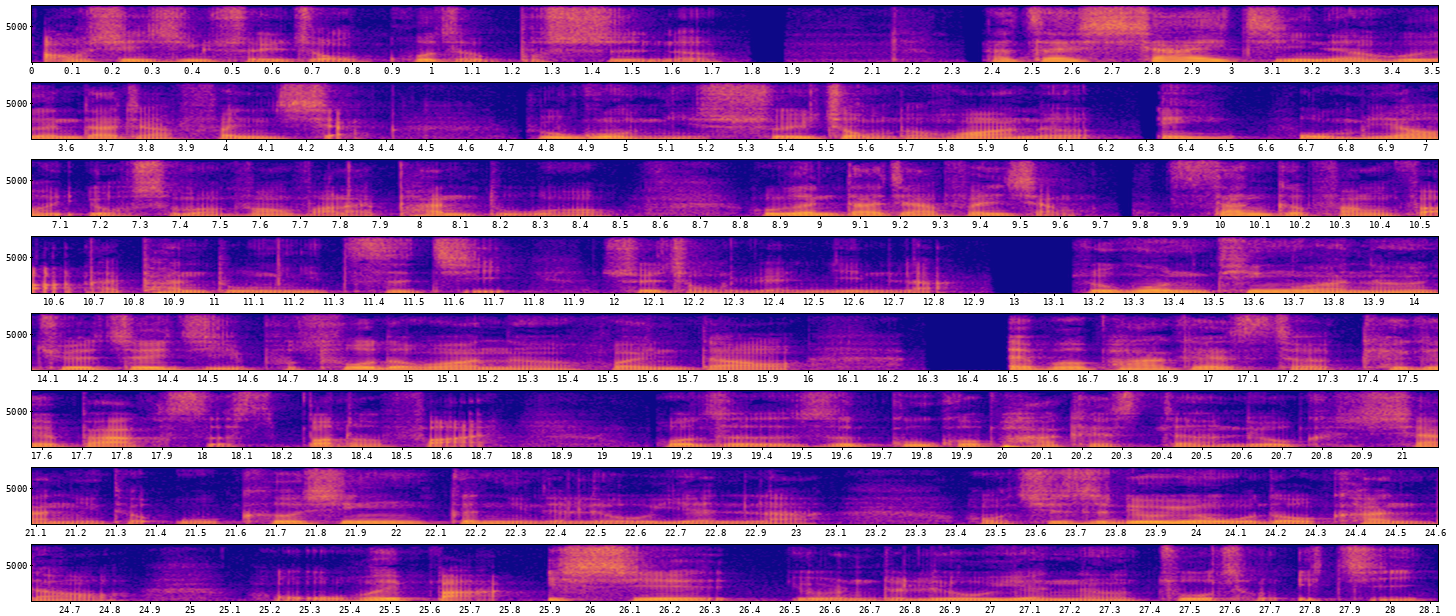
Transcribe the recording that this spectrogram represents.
凹陷性水肿，或者不是呢？那在下一集呢，会跟大家分享，如果你水肿的话呢，哎，我们要有什么方法来判读哦？会跟大家分享三个方法来判读你自己水肿原因啦。如果你听完呢，觉得这一集不错的话呢，欢迎到 Apple Podcast、KKBox、Spotify 或者是 Google Podcast 留下你的五颗星跟你的留言啦。哦，其实留言我都看到，我会把一些有人的留言呢做成一集。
